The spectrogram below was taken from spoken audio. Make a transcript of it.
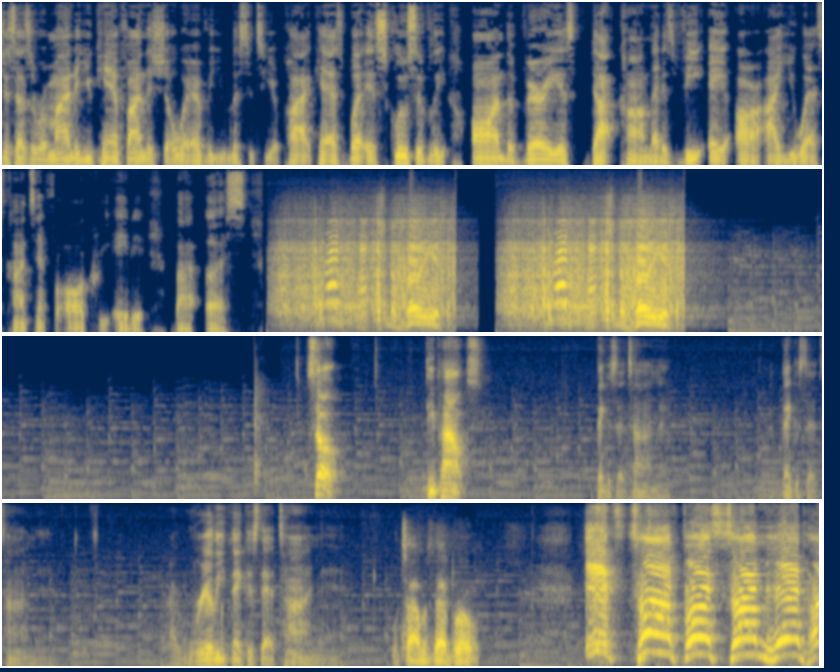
Just as a reminder, you can find the show wherever you listen to your podcast, but exclusively on the various.com. That is V A R I U S, content for all created by us. The various. The various. So, D Pounce. I think it's that time, man. I think it's that time, man. I really think it's that time, man. What time is that, bro? It's time for some hip hop.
